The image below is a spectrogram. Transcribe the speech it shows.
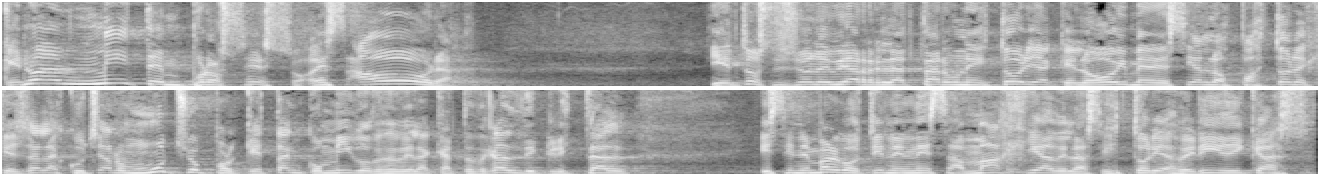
Que no admiten proceso, es ahora. Y entonces yo le voy a relatar una historia que hoy me decían los pastores que ya la escucharon mucho porque están conmigo desde la Catedral de Cristal y sin embargo tienen esa magia de las historias verídicas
